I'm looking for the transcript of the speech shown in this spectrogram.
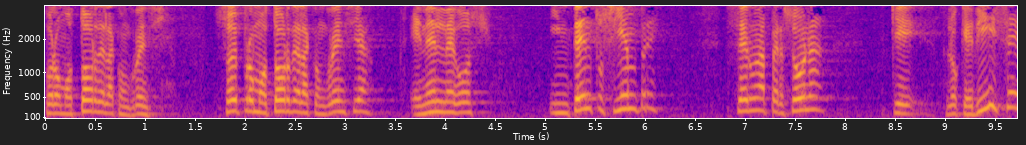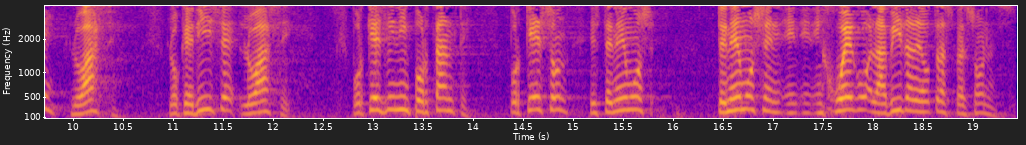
promotor de la congruencia, soy promotor de la congruencia en el negocio. Intento siempre ser una persona que lo que dice, lo hace. Lo que dice, lo hace. Porque es bien importante. Porque son, tenemos, tenemos en, en juego la vida de otras personas.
